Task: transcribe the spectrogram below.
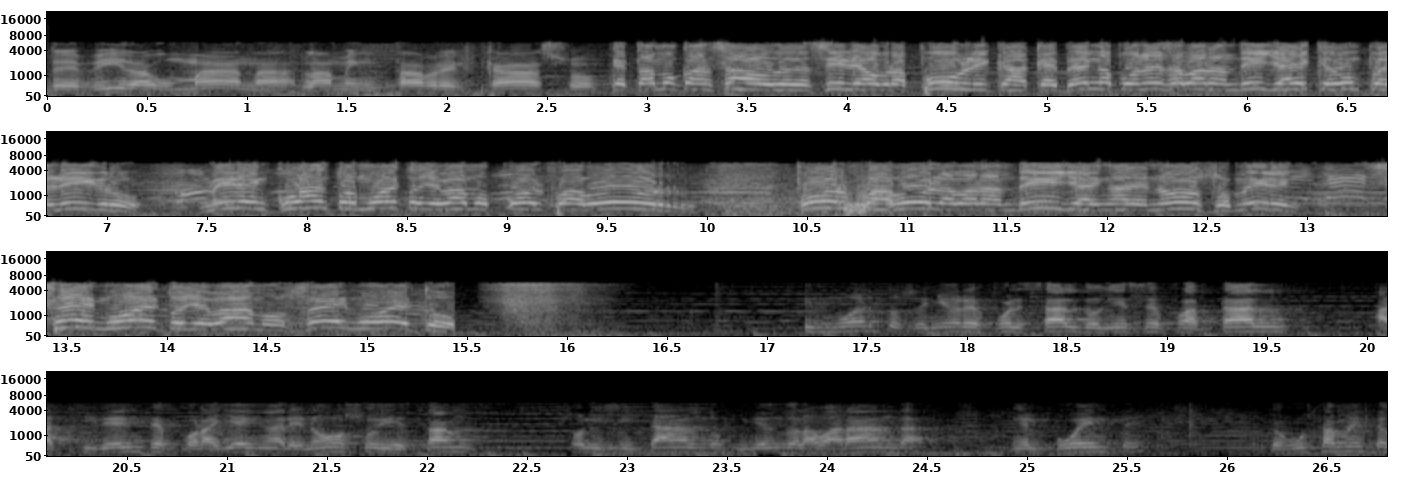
de vida humana, lamentable el caso. que estamos cansados de decirle a Obra Pública que venga a poner esa barandilla ahí que es un peligro. Miren cuántos muertos llevamos, por favor. Por favor, la barandilla en Arenoso. Miren, seis muertos llevamos, seis muertos. Seis muertos, señores, fue el saldo en ese fatal accidente por allá en Arenoso y están solicitando, pidiendo la baranda en el puente, que justamente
